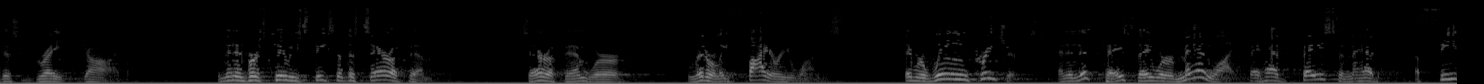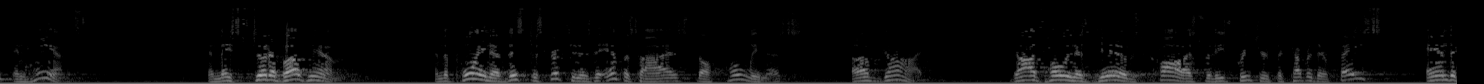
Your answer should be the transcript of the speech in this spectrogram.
this great God. And then in verse 2, he speaks of the seraphim. Seraphim were literally fiery ones. They were winged creatures. And in this case, they were manlike. They had face and they had feet and hands. And they stood above him. And the point of this description is to emphasize the holiness of God. God's holiness gives cause for these creatures to cover their face and to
